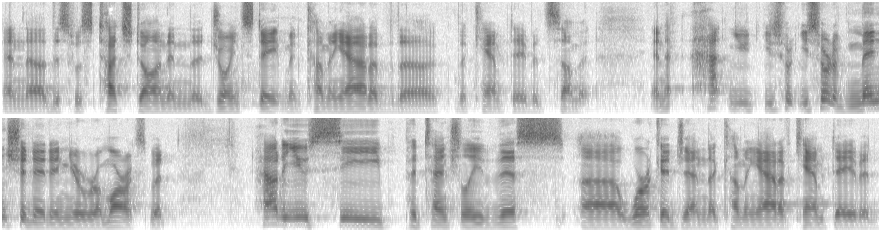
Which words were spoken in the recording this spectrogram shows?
And uh, this was touched on in the joint statement coming out of the, the Camp David summit. And you, you, sort, you sort of mentioned it in your remarks, but how do you see potentially this uh, work agenda coming out of Camp David?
